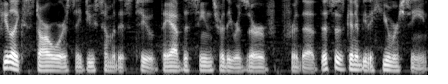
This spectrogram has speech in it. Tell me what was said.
feel like Star Wars, they do some of this too. They have the scenes where they reserve for the this is going to be the humor scene.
